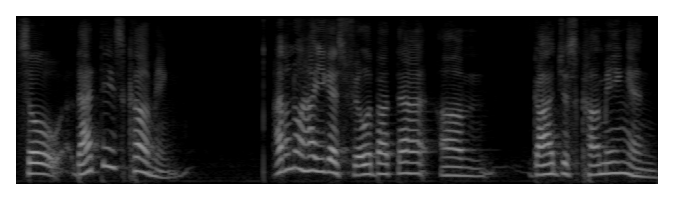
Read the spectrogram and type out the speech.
So that day's coming. I don't know how you guys feel about that. Um, God just coming and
